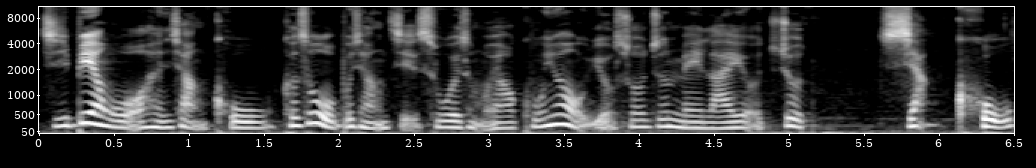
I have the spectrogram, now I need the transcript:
即便我很想哭，可是我不想解释为什么要哭，因为我有时候就是没来由就想哭，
